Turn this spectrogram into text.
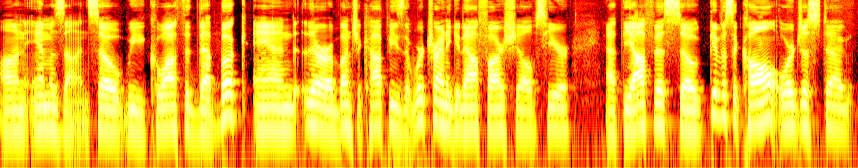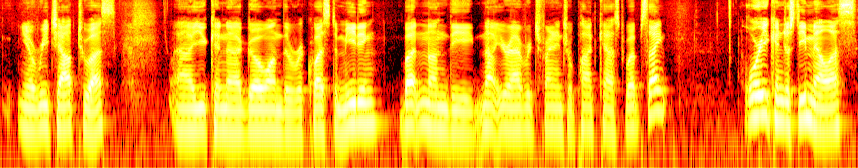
on Amazon. So we co-authored that book, and there are a bunch of copies that we're trying to get off our shelves here at the office. So give us a call or just uh, you know reach out to us. Uh, you can uh, go on the request a meeting button on the Not Your Average Financial Podcast website, or you can just email us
